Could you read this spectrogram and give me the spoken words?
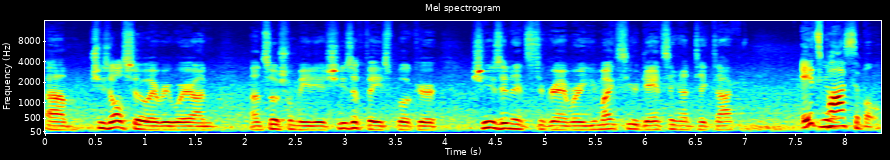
Um, she's also everywhere on, on social media. She's a Facebooker. She's an Instagrammer. You might see her dancing on TikTok. It's Yeah. possible,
